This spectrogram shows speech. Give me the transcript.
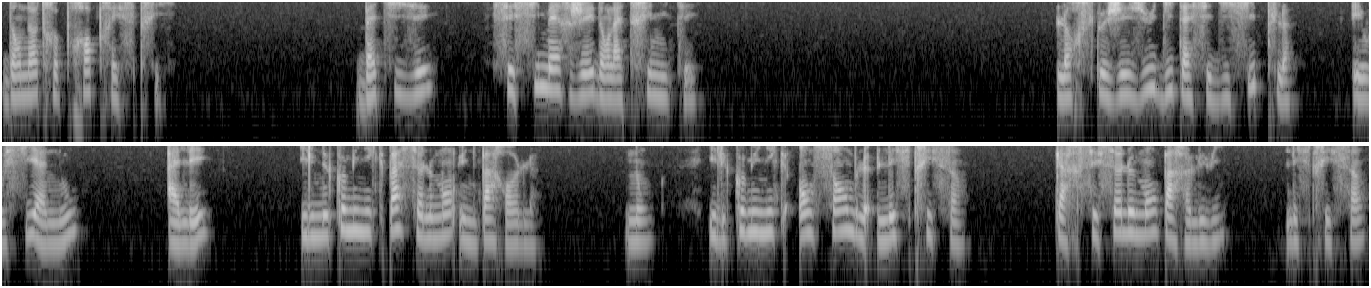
dans notre propre esprit. Baptiser, c'est s'immerger dans la Trinité, lorsque Jésus dit à ses disciples, et aussi à nous, Allez, il ne communique pas seulement une parole. Non, il communique ensemble l'Esprit Saint, car c'est seulement par lui, l'Esprit Saint,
